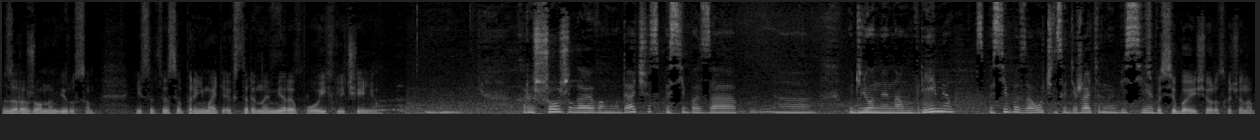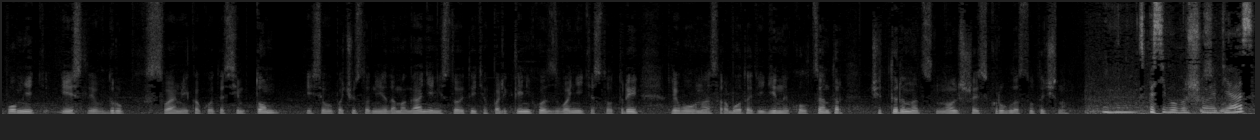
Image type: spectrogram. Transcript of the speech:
зараженным вирусом, и, соответственно, принимать экстренные меры по их лечению. Хорошо, желаю вам удачи. Спасибо за уделенное нам время. Спасибо за очень содержательную беседу. Спасибо. Еще раз хочу напомнить, если вдруг с вами какой-то симптом, если вы почувствовали недомогание, не стоит идти в поликлинику, звоните 103, либо у нас работает единый колл-центр 1406 круглосуточно. Спасибо большое, Спасибо. Диас.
